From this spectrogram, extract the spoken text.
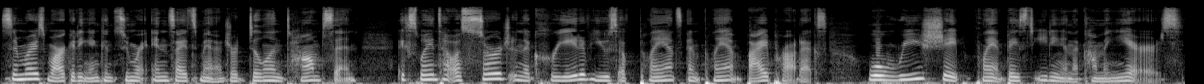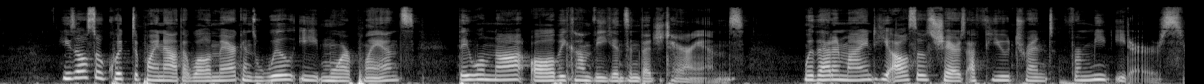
Symrise Marketing and Consumer Insights Manager Dylan Thompson explains how a surge in the creative use of plants and plant byproducts will reshape plant based eating in the coming years. He's also quick to point out that while Americans will eat more plants, they will not all become vegans and vegetarians. With that in mind, he also shares a few trends for meat eaters.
